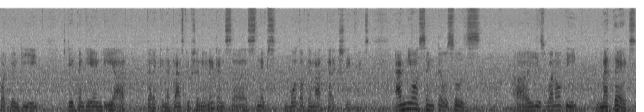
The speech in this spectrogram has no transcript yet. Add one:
For 28 statement a and d are correct in a transcription unit and uh, SNPs both of them are correct statements. Amniocentesis uh, is one of the methods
